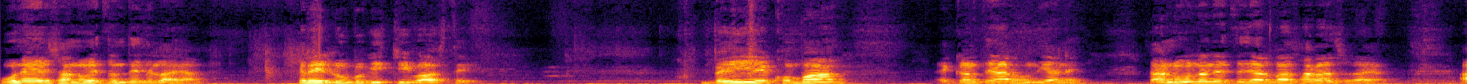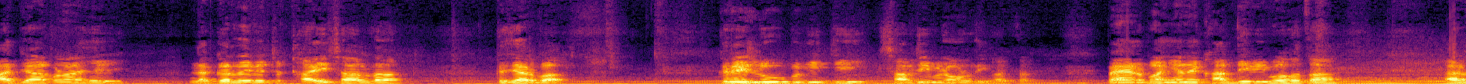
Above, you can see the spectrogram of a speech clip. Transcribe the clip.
ਉਹਨੇ ਸਾਨੂੰ ਇਹ ਧੰਦੇ 'ਚ ਲਾਇਆ, ਘਰੇਲੂ ਬਗੀਚੀ ਵਾਸਤੇ। ਬਈ ਇਹ ਖੁੰਬਾਂ ਇੱਕਣ ਤਿਆਰ ਹੁੰਦੀਆਂ ਨੇ। ਸਾਨੂੰ ਉਹਨਾਂ ਨੇ ਤਜਰਬਾ ਸਾਰਾ ਸਿਖਾਇਆ। ਅੱਜ ਆਪਣਾ ਇਹ ਨਗਰ ਦੇ ਵਿੱਚ 28 ਸਾਲ ਦਾ ਤਜਰਬਾ। ਘਰੇਲੂ ਬਗੀਚੀ ਸਬਜ਼ੀ ਬਣਾਉਣ ਦੀ ਖਾਤਰ। ਭੈਣ ਭਾਈਆਂ ਨੇ ਖਾਧੀ ਵੀ ਬਹੁਤ ਆ। ਔਰ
